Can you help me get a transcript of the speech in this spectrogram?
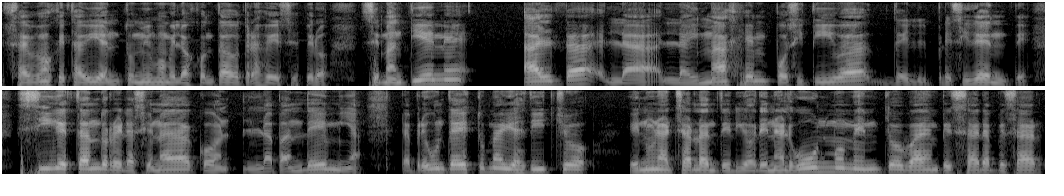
Sabemos que está bien, tú mismo me lo has contado otras veces, pero ¿se mantiene alta la, la imagen positiva del presidente? ¿Sigue estando relacionada con la pandemia? La pregunta es, tú me habías dicho en una charla anterior, en algún momento va a empezar a pesar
